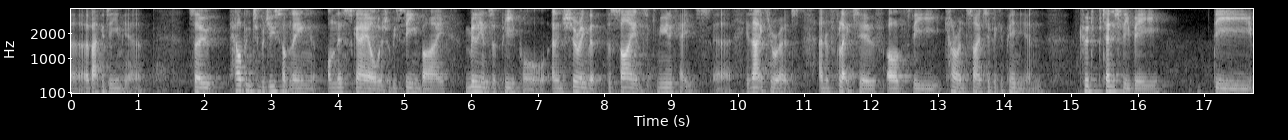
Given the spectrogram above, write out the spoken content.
uh, of academia. So helping to produce something on this scale which will be seen by millions of people and ensuring that the science it communicates uh, is accurate and reflective of the current scientific opinion could potentially be the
